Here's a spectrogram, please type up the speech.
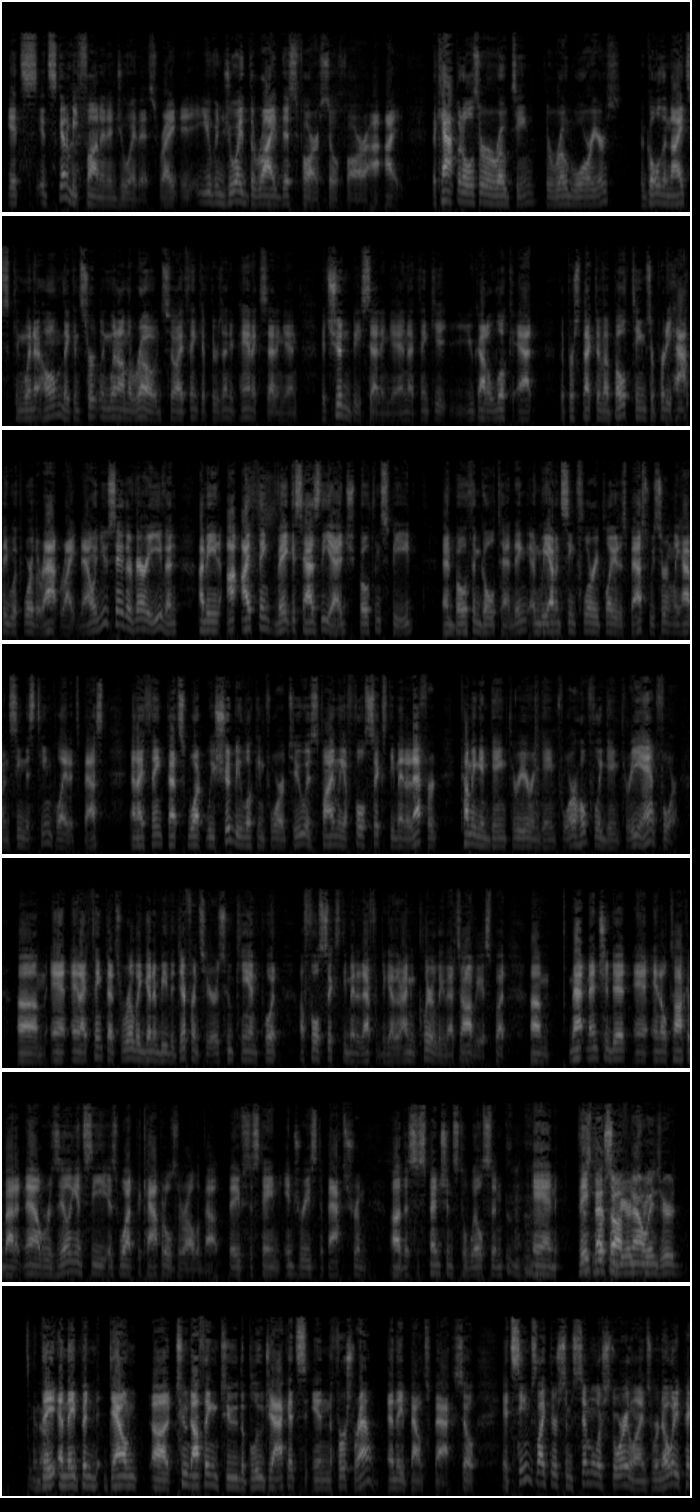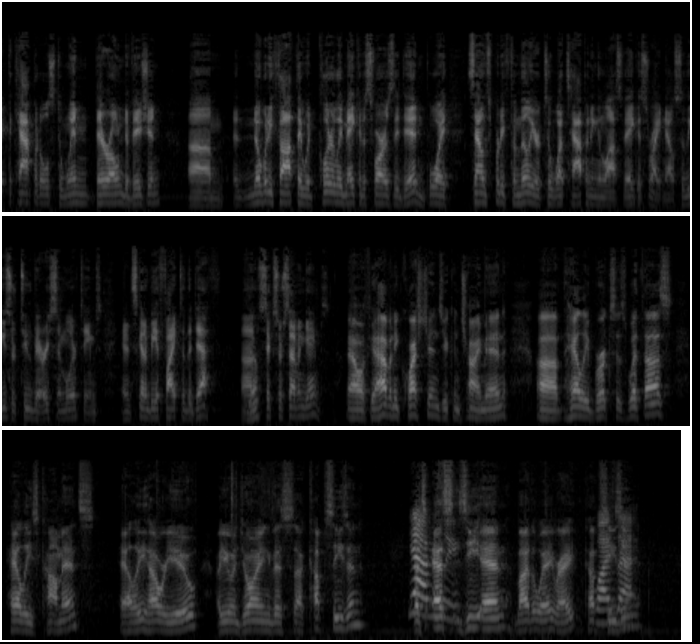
It's it's going to be fun and enjoy this, right? I- You've enjoyed the ride this far so far. I, I, the Capitals are a road team. They're road warriors. The the Golden Knights can win at home. They can certainly win on the road. So I think if there's any panic setting in, it shouldn't be setting in. I think you you got to look at the perspective of both teams are pretty happy with where they're at right now. And you say they're very even. I mean, I, I think Vegas has the edge, both in speed and both in goaltending. And we mm-hmm. haven't seen Fleury play at his best. We certainly haven't seen this team play at its best. And I think that's what we should be looking forward to is finally a full 60 minute effort coming in game three or in game four, hopefully game three and four. Um, and, and I think that's really going to be the difference here is who can put a full 60 minute effort together. I mean, clearly that's obvious, but um, Matt mentioned it, and, and I'll talk about it now. Resiliency is what the Capitals are all about. They've sustained injuries to Backstrom, uh, the suspensions to Wilson, and they've Kuznetsov persevered. now injured. You know. they and they've been down uh, two nothing to the Blue Jackets in the first round, and they bounced back. So it seems like there's some similar storylines where nobody picked the Capitals to win their own division. Um, nobody thought they would clearly make it as far as they did, and boy, sounds pretty familiar to what's happening in Las Vegas right now. So these are two very similar teams, and it's going to be a fight to the death, uh, Yeah. six or seven games. Now, if you have any questions, you can chime in. Uh, Haley Brooks is with us. Haley's comments. Haley, how are you? Are you enjoying this uh, Cup season? Yeah, That's. SZN, by the way, right? Cup Why is season. that?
